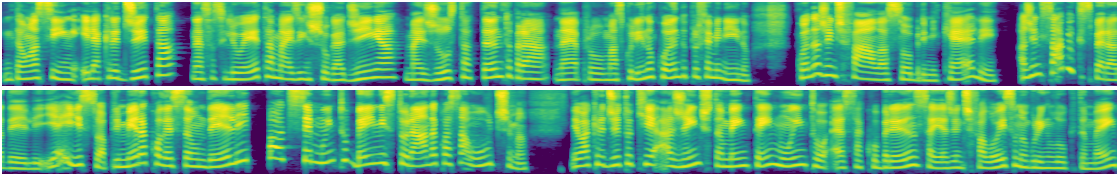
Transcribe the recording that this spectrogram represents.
Então, assim, ele acredita nessa silhueta mais enxugadinha, mais justa, tanto para né, o masculino quanto para o feminino. Quando a gente fala sobre Michele, a gente sabe o que esperar dele. E é isso. A primeira coleção dele pode ser muito bem misturada com essa última. Eu acredito que a gente também tem muito essa cobrança, e a gente falou isso no Green Look também,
